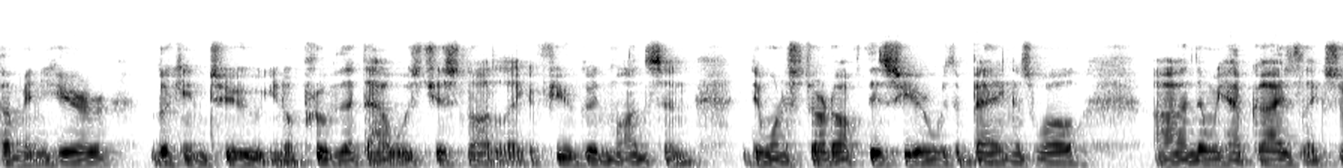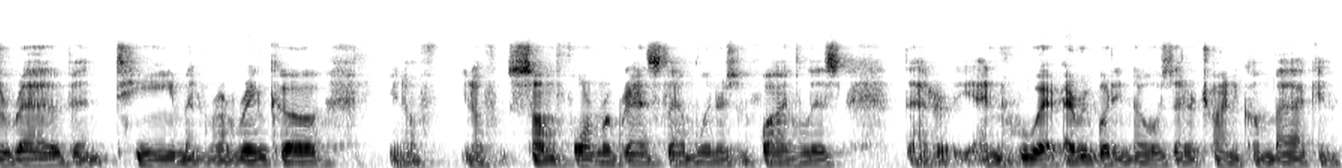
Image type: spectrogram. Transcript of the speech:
come in here looking to, you know, prove that that was just not like a few good months, and they want to start off this year with a bang as well. Uh, and then we have guys like Zverev and Thiem and Wawrinka, you know, you know, some former Grand Slam winners and finalists that are, and who everybody knows that are trying to come back and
